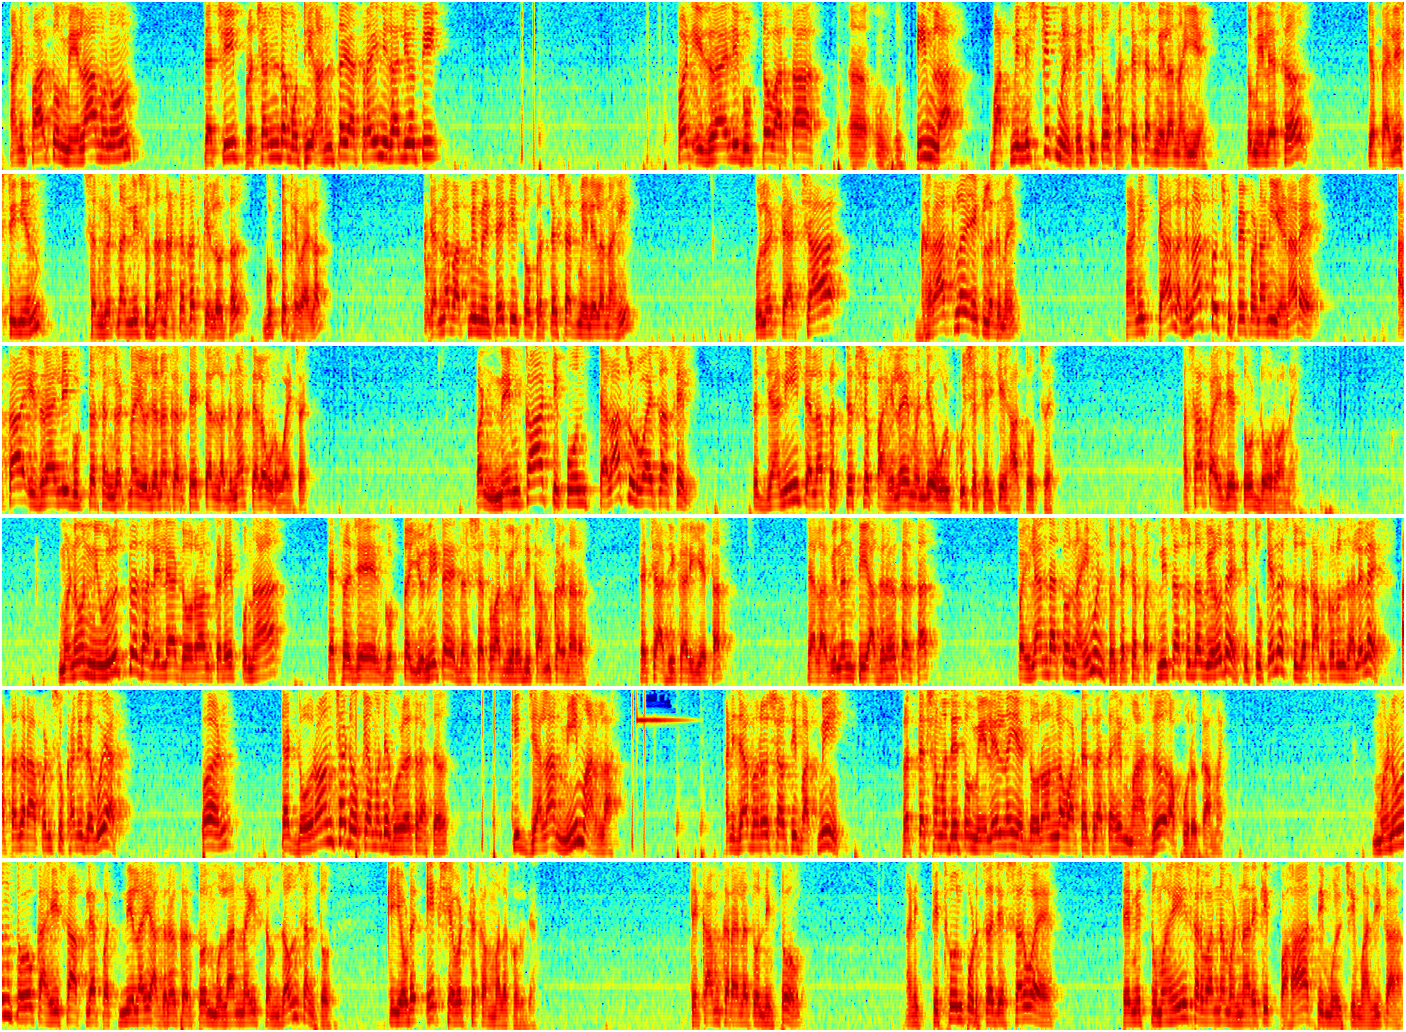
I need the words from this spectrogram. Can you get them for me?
आणि पार तो मेला म्हणून त्याची प्रचंड मोठी अंतयात्राही निघाली होती. पण इस्रायली गुप्त वार्ता टीमला बातमी निश्चित मिळते की तो प्रत्यक्षात मेला नाहीये. तो मेल्याचं या पॅलेस्टिनियन संघटनांनी सुद्धा नाटकच केलं होतं गुप्त ठेवायला. त्यांना बातमी मिळते की तो प्रत्यक्षात मेलेला नाही. उलट त्याच्या घरातलं एक लग्न आहे. आणि त्या लग्नात तो छुपेपणाने येणार आहे. आता इस्रायली गुप्त संघटना योजना करते त्या लग्नात त्याला उडवायचं आहे पण नेमका टिपून त्यालाच उडवायचा असेल तर ज्यांनी त्याला प्रत्यक्ष पाहिलंय म्हणजे ओळखू शकेल की हा तोच आहे. असा पाहिजे तो डोरॉन आहे. म्हणून निवृत्त झालेल्या डोरॉनकडे पुन्हा त्याचं जे गुप्त युनिट आहे दहशतवाद विरोधी काम करणारं त्याचे अधिकारी येतात त्याला विनंती आग्रह करतात पहिल्यांदा तो नाही म्हणतो त्याच्या पत्नीचा सुद्धा विरोध आहे की तू केलंस तुझं काम करून झालेलं आहे आता जरा आपण सुखाने जगूयात. पण त्या डोरॉनच्या डोक्यामध्ये घोळत राहतं की ज्याला मी मारला. आणि ज्या भरोश्यावरती बातमी प्रत्यक्षामध्ये तो मेलेल नाहीये डोरॉनला वाटत राहतं हे माझं अपुरं काम आहे. म्हणून तो काहीसा आपल्या पत्नीलाही आग्रह करतो आणि मुलांनाही समजावून सांगतो की एवढं एक शेवटचं काम मला करू द्या. ते काम करायला तो निघतो आणि तिथून पुढचं जे सर्व आहे ते मी तुम्हाही सर्वांना म्हणणार आहे की पहा ती मूळची मालिका.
